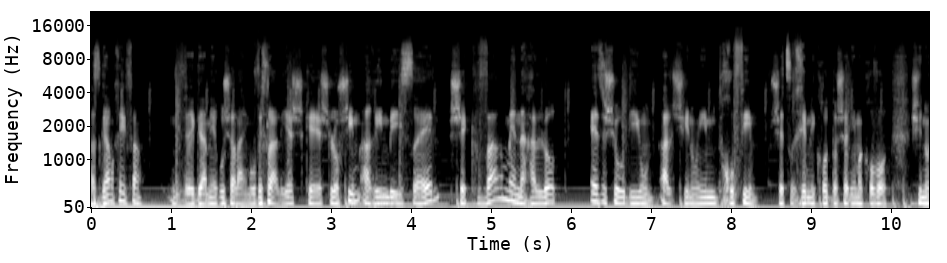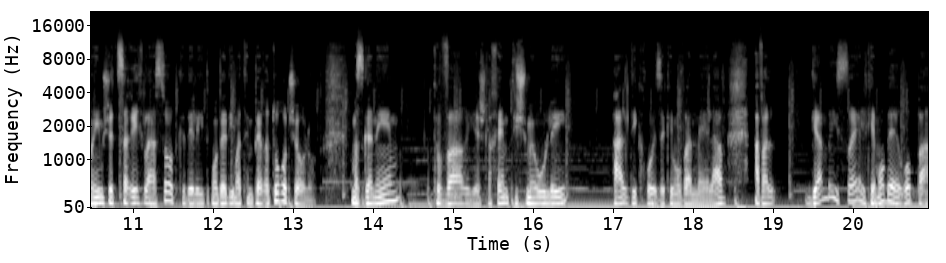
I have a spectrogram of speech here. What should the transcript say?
אז גם חיפה וגם ירושלים, ובכלל, יש כ-30 ערים בישראל שכבר מנהלות איזשהו דיון על שינויים דחופים שצריכים לקרות בשנים הקרובות, שינויים שצריך לעשות כדי להתמודד עם הטמפרטורות שעולות. מזגנים, כבר יש לכם, תשמעו לי, אל תיקחו את זה כמובן מאליו, אבל גם בישראל, כמו באירופה,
